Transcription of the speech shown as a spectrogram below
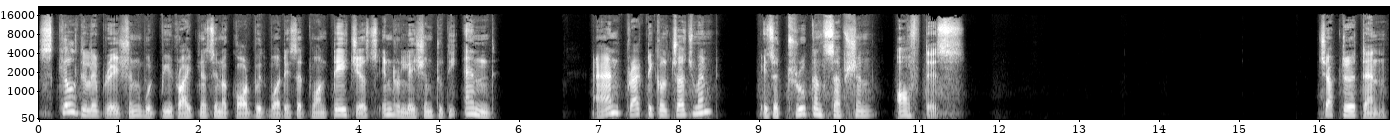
skilled deliberation would be rightness in accord with what is advantageous in relation to the end. And practical judgment is a true conception of this. Chapter 10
